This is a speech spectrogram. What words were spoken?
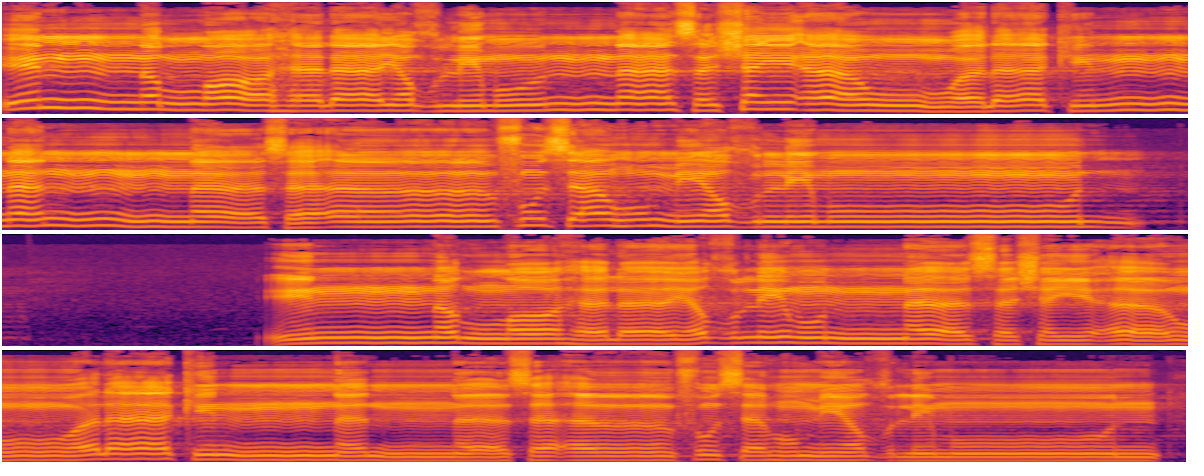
ان الله لا يظلم الناس شيئا ولكن الناس انفسهم يظلمون ان الله لا يظلم الناس شيئا ولكن الناس انفسهم يظلمون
